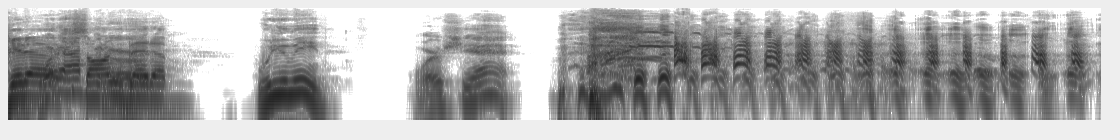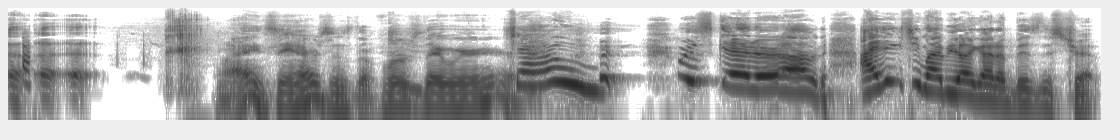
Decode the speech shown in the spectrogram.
Get a What happened song bed up. What do you mean? Where's she at? I ain't seen her since the first day we were here. Ciao. we scared her out. I think she might be like on a business trip.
